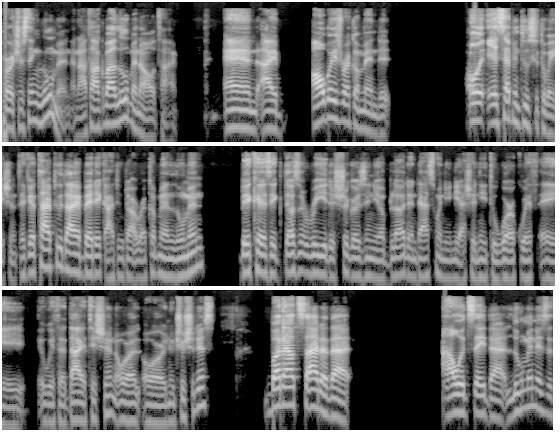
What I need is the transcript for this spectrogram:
purchasing lumen. And I talk about lumen all the time. And I always recommend it. Oh, except in two situations. If you're type 2 diabetic, I do not recommend lumen because it doesn't read the sugars in your blood, and that's when you actually need to work with a with a dietitian or or a nutritionist. But outside of that, I would say that lumen is a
